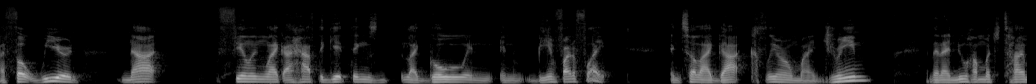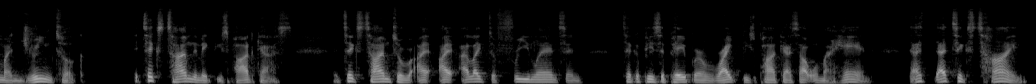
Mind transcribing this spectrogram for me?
I felt weird not feeling like I have to get things like go and, and be in fight or flight until I got clear on my dream. And then I knew how much time my dream took. It takes time to make these podcasts. It takes time to, I, I, I like to freelance and take a piece of paper and write these podcasts out with my hand. That, that takes time.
